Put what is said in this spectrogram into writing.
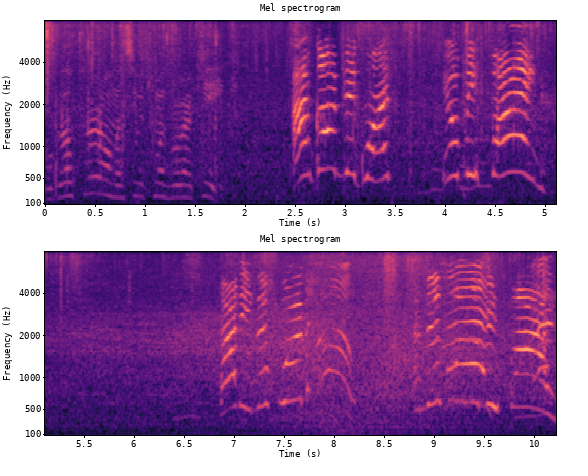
We'll go through them and see which ones we're going to keep. I've got a big one. It'll be fine. Daddy, this one. Oh. And this one will be fine.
